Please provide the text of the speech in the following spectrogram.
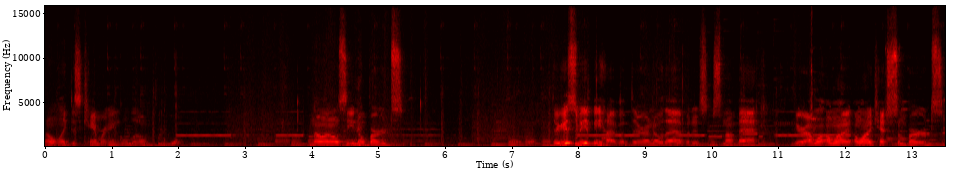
I don't like this camera angle though. No, I don't see no birds. There used to be a beehive up there. I know that, but it's it's not back. Here, I want I want I want to catch some birds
